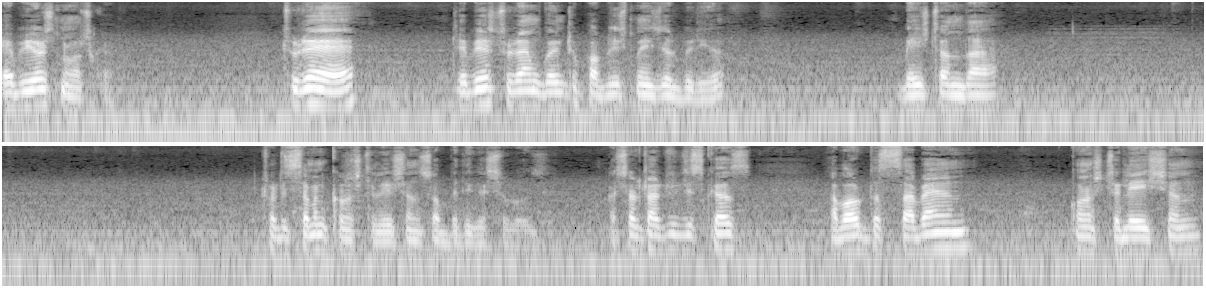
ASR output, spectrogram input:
Viewers, Namaskar. Today, viewers, today I'm going to publish my video based on the 27 constellations of Vedic astrology. I shall try to discuss about the seven constellation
